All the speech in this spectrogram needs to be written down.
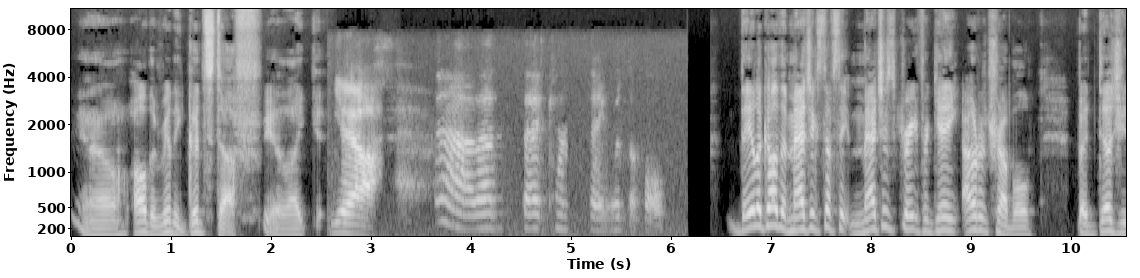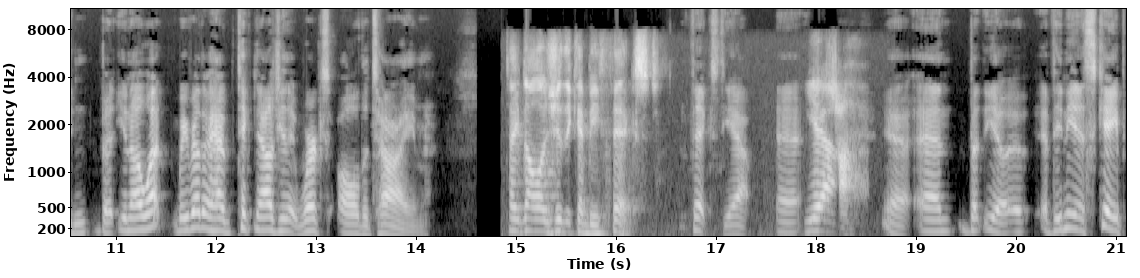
you know, all the really good stuff. You know, like yeah. Yeah, that that kind of thing with the whole. They look all the magic stuff. Say magic's great for getting out of trouble, but does you? But you know what? We rather have technology that works all the time. Technology that can be fixed. Fixed, yeah. Uh, Yeah. Yeah, and but you know, if, if they need to escape,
